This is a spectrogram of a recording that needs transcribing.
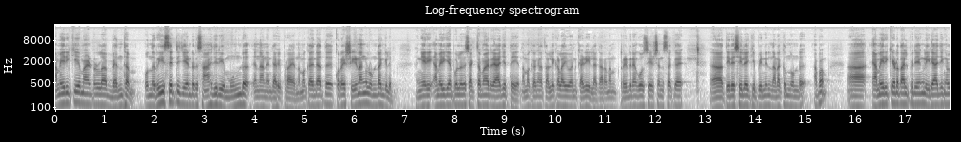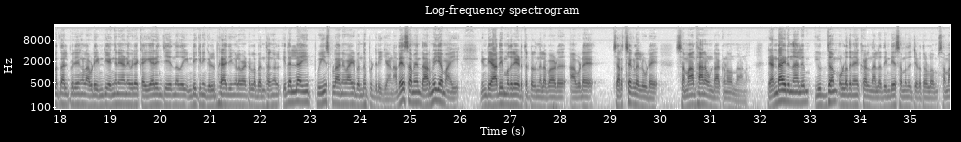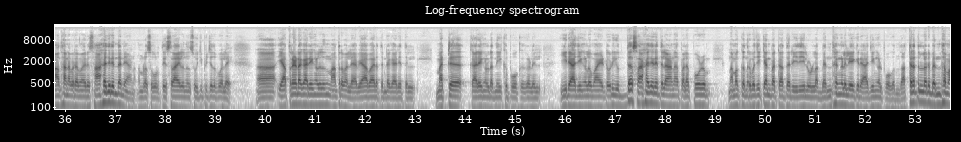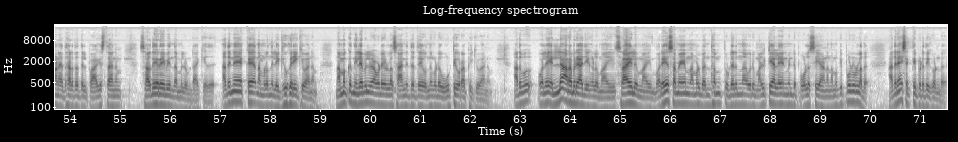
അമേരിക്കയുമായിട്ടുള്ള ബന്ധം ഒന്ന് റീസെറ്റ് ചെയ്യേണ്ട ഒരു സാഹചര്യമുണ്ട് എന്നാണ് എന്റെ അഭിപ്രായം. നമുക്കതിന്റെ അകത്ത് കുറേ ക്ഷീണങ്ങളുണ്ടെങ്കിലും അങ്ങേരി അമേരിക്ക പോലൊരു ശക്തമായ രാജ്യത്തെ നമുക്കങ്ങനെ തള്ളിക്കളയുവാൻ കഴിയില്ല. കാരണം ട്രേഡ് നെഗോസിയേഷൻസൊക്കെ തിരശ്ശീലേക്ക് പിന്നിൽ നടക്കുന്നുണ്ട്. അപ്പം അമേരിക്കയുടെ താല്പര്യങ്ങൾ ഈ രാജ്യങ്ങളുടെ താല്പര്യങ്ങൾ അവിടെ ഇന്ത്യ എങ്ങനെയാണ് ഇവരെ കൈകാര്യം ചെയ്യുന്നത് ഇന്ത്യയ്ക്ക് ഇനി ഗൾഫ് രാജ്യങ്ങളുമായിട്ടുള്ള ബന്ധങ്ങൾ ഇതെല്ലാം ഈ പീസ് പ്ലാനുമായി ബന്ധപ്പെട്ടിരിക്കുകയാണ്. അതേസമയം ധാർമ്മികമായി ഇന്ത്യ ആദ്യം മുതലേ എടുത്തിട്ടൊരു നിലപാട് അവിടെ ചർച്ചകളിലൂടെ സമാധാനം ഉണ്ടാക്കണമെന്നാണ്. രണ്ടായിരുന്നാലും യുദ്ധം ഉള്ളതിനേക്കാൾ നല്ലത് ഇന്ത്യയെ സംബന്ധിച്ചിടത്തോളം സമാധാനപരമായ ഒരു സാഹചര്യം തന്നെയാണ്. നമ്മുടെ സുഹൃത്ത് ഇസ്രായേലിൽ നിന്ന് സൂചിപ്പിച്ചതുപോലെ യാത്രയുടെ കാര്യങ്ങളിൽ നിന്ന് മാത്രമല്ല വ്യാപാരത്തിന്റെ കാര്യത്തിൽ മറ്റ് കാര്യങ്ങളുടെ നീക്കുപോക്കുകളിൽ ഈ രാജ്യങ്ങളുമായിട്ട് ഒരു യുദ്ധ സാഹചര്യത്തിലാണ് പലപ്പോഴും നമുക്ക് നിർവചിക്കാൻ പറ്റാത്ത രീതിയിലുള്ള ബന്ധങ്ങളിലേക്ക് രാജ്യങ്ങൾ പോകുന്നത്. അത്തരത്തിലുള്ളൊരു ബന്ധമാണ് യഥാർത്ഥത്തിൽ പാകിസ്ഥാനും സൗദി അറേബ്യയും തമ്മിൽ ഉണ്ടാക്കിയത്. അതിനെയൊക്കെ നമ്മളൊന്ന് ലഘൂകരിക്കുവാനും നമുക്ക് നിലവിൽ അവിടെയുള്ള സാന്നിധ്യത്തെ ഒന്നും കൂടെ ഊട്ടി ഉറപ്പിക്കുവാനും അതുപോലെ എല്ലാ അറബ് രാജ്യങ്ങളുമായും ഇസ്രായേലുമായും ഒരേ സമയം നമ്മൾ ബന്ധം തുടരുന്ന ഒരു മൾട്ടി അലൈൻമെന്റ് പോളിസിയാണ് നമുക്കിപ്പോഴുള്ളത്. അതിനെ ശക്തിപ്പെടുത്തിക്കൊണ്ട്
